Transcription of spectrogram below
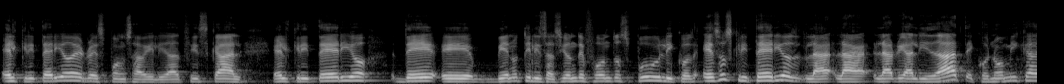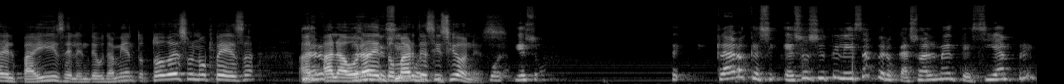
El criterio de responsabilidad fiscal, el criterio de eh, bien utilización de fondos públicos, esos criterios, la, la, realidad económica del país, el endeudamiento, todo eso no pesa a, la hora de tomar decisiones. eso, Claro que sí, eso se utiliza, pero casualmente siempre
